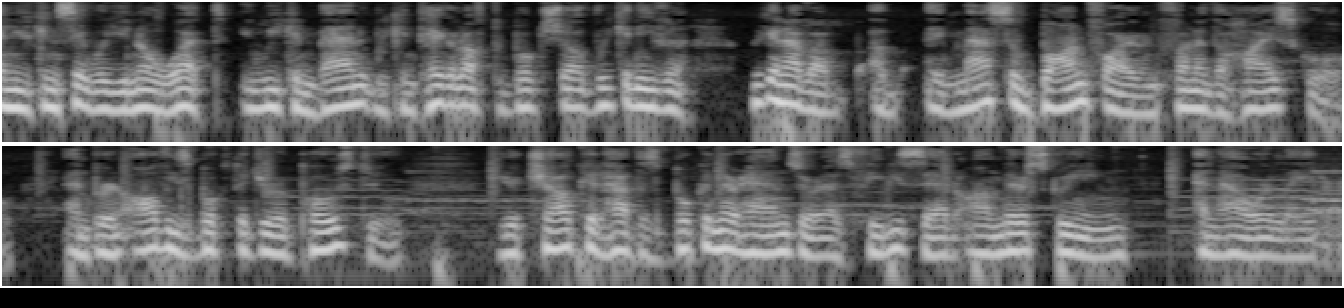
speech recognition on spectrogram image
and you can say, well, you know what? We can ban it. We can take it off the bookshelf. We can even we can have a, a, a massive bonfire in front of the high school and burn all these books that you're opposed to. Your child could have this book in their hands, or as Phoebe said, on their screen an hour later.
